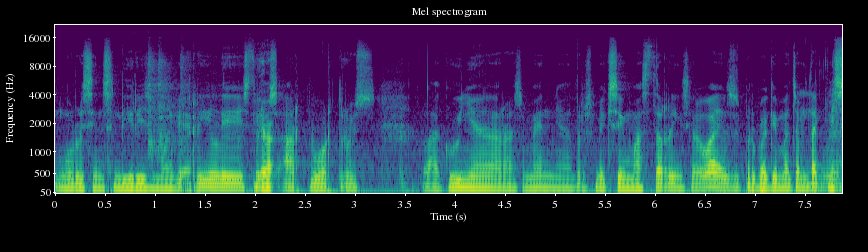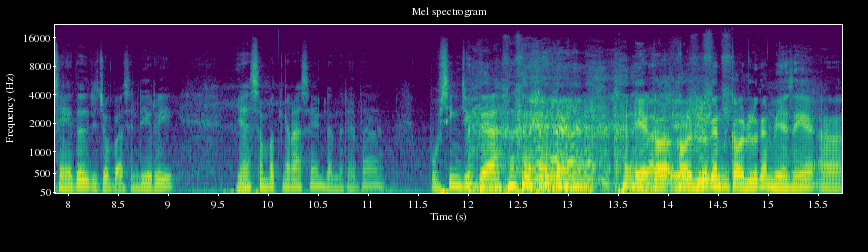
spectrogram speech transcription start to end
ngurusin sendiri semua kayak rilis Ya. terus artwork terus lagunya aransemennya terus mixing mastering segala wah berbagai macam Hmm, teknisnya itu dicoba sendiri ya sempat ngerasain dan ternyata pusing juga iya kalau kalau dulu kan kalau dulu kan biasanya eh,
